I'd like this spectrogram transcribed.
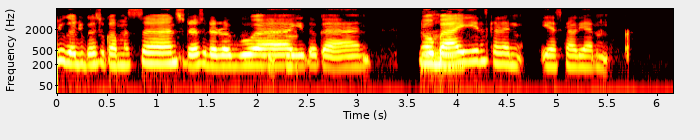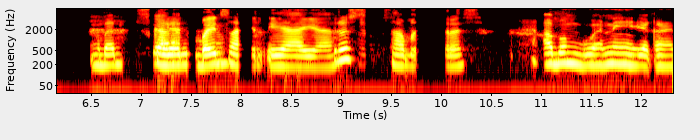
juga juga suka mesen saudara-saudara gue Mm-mm. gitu kan nyobain sekalian ya sekalian ngebantu sekalian cobain selain iya iya terus sama terus abang gue nih ya kan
